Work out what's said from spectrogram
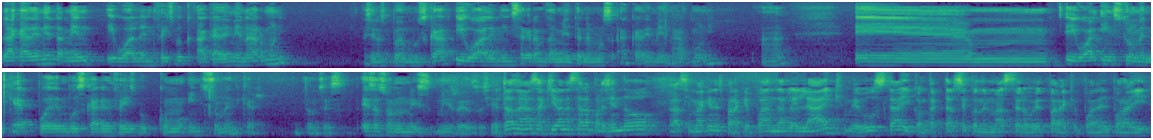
La academia también, igual en Facebook, Academia en Harmony. Así nos pueden buscar. Igual en Instagram también tenemos Academia en Harmony. Ajá. Eh, igual Instrument Care pueden buscar en Facebook como Instrument Care. Entonces, esas son mis, mis redes De sociales. todas maneras, aquí van a estar apareciendo las imágenes para que puedan darle like, me gusta y contactarse con el Master Obed para que puedan por ahí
